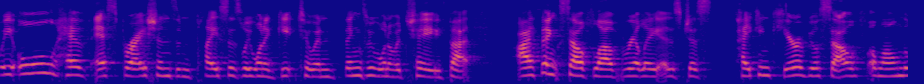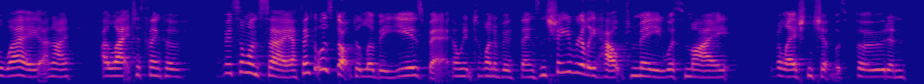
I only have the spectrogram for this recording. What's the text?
we all have aspirations and places we want to get to and things we want to achieve. But I think self love really is just taking care of yourself along the way. And I I like to think of. I heard someone say, I think it was Dr. Libby years back. I went to one of her things, and she really helped me with my relationship with food and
